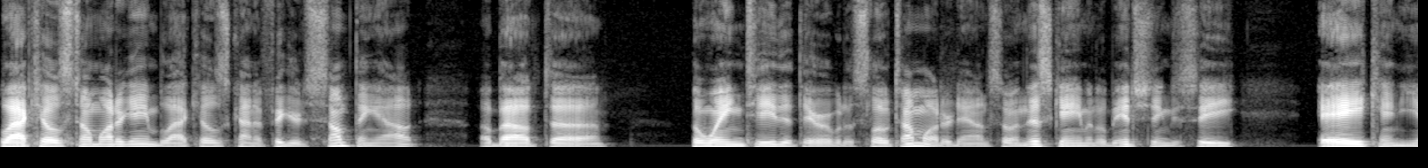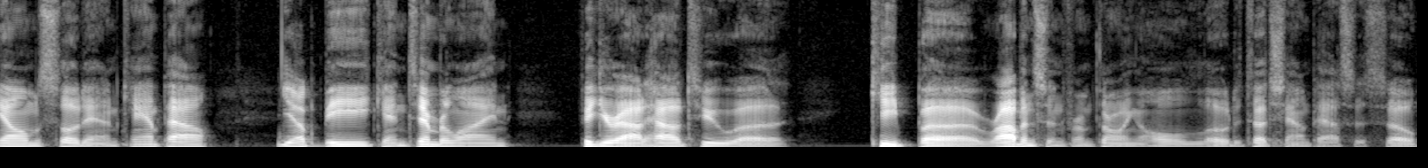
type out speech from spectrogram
Black Hills Tumwater game. Black Hills kind of figured something out about uh, the wing T that they were able to slow Tumwater down. So in this game, it'll be interesting to see a can Yelm slow down Campbell. Yep. B can Timberline figure out how to uh, keep uh, Robinson from throwing a whole load of touchdown passes. So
